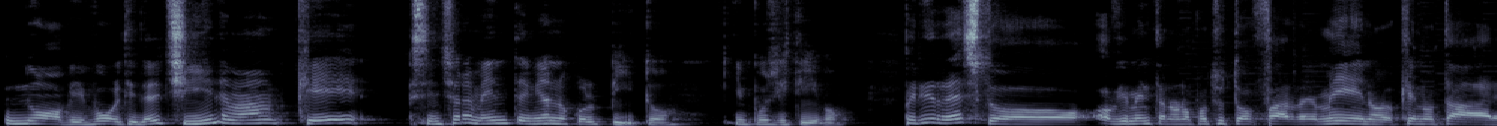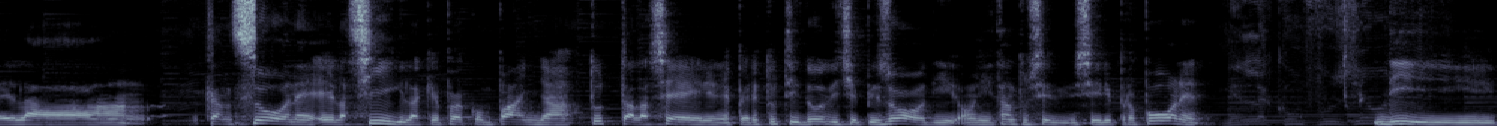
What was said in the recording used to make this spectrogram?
nuovi volti del cinema che sinceramente mi hanno colpito in positivo. Per il resto, ovviamente, non ho potuto fare a meno che notare la canzone e la sigla che poi accompagna tutta la serie per tutti i 12 episodi, ogni tanto si, si ripropone, di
